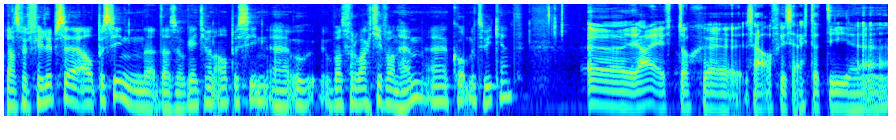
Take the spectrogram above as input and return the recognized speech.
Jasper Philips, Alpecin, dat is ook eentje van Alpecin. Eh, wat verwacht je van hem eh, komend weekend? Eh, ja, hij heeft toch eh, zelf gezegd dat hij, eh,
